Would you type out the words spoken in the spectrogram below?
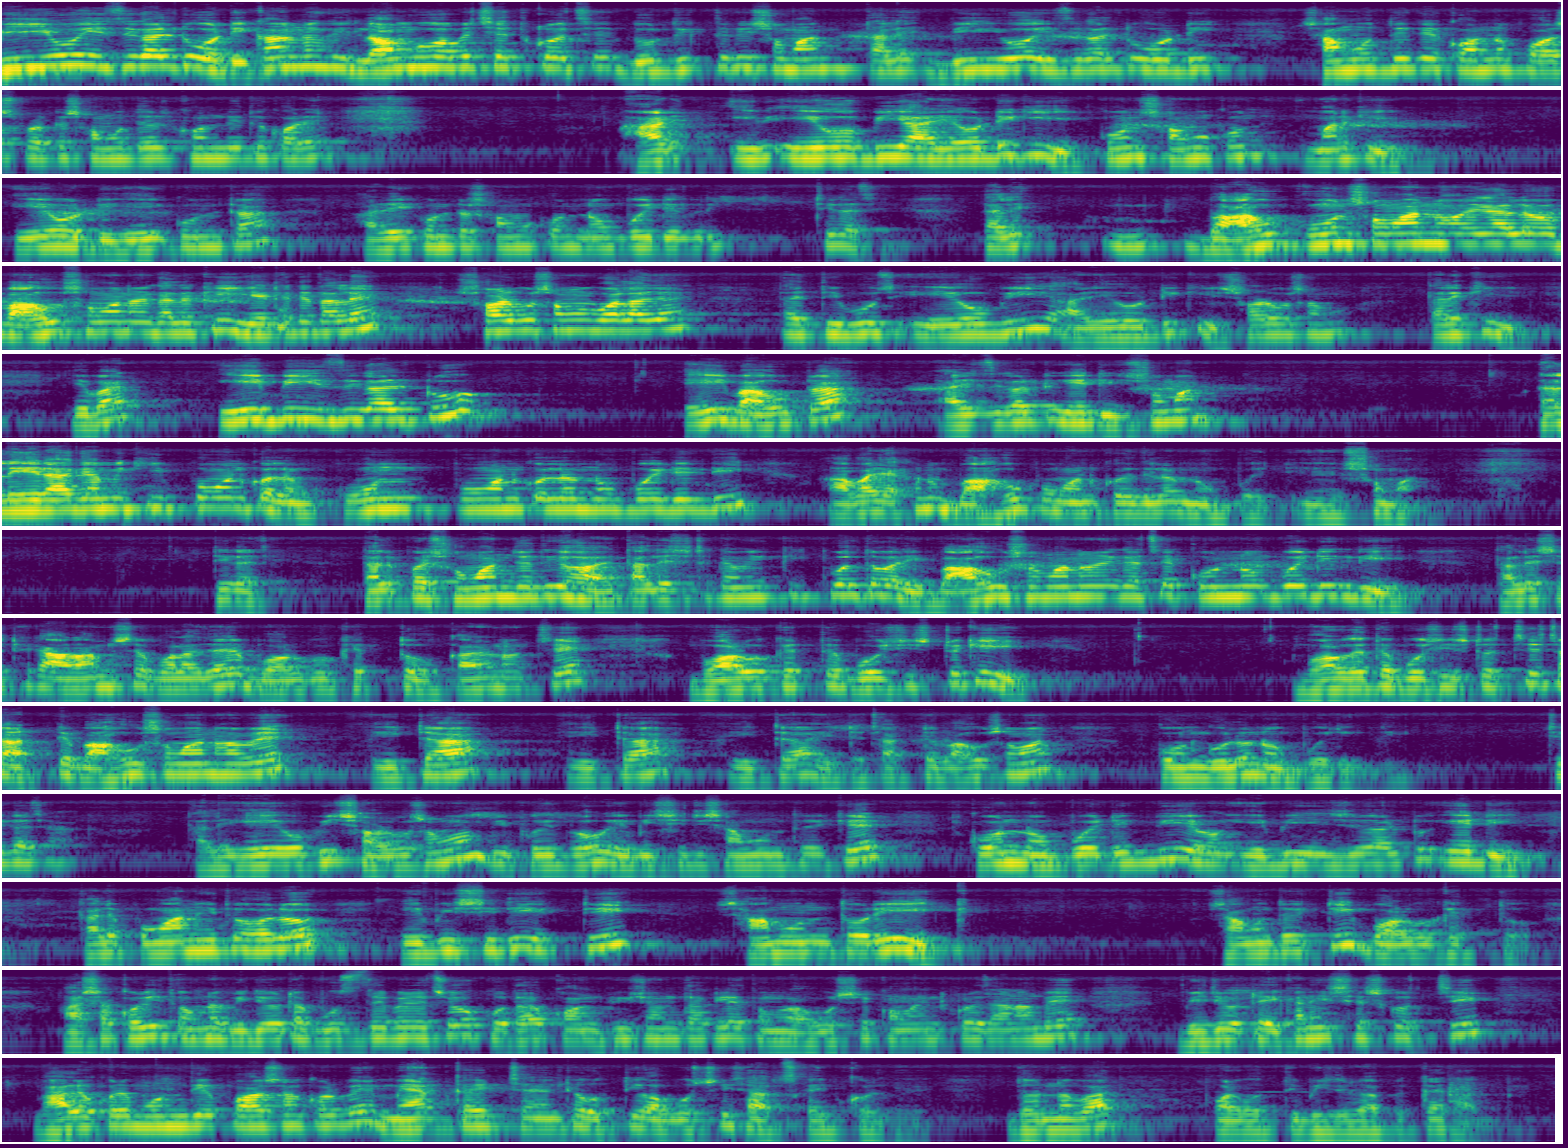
বিও ইজিক্যাল টু ওডি কারণ কি? লম্বভাবে ছেদ করেছে দুদিক থেকেই সমান। তাহলে বিও ইজিক্যাল টু ওডি সামুদ্রিকের কর্ণ পরস্পরকে সমুদ্রের খণ্ডিত করে। আর এও বি আর এও ডি কি? কোন সমকোণ? মানে কি? এও ডি এই কোণটা আর এই কোণটা সমকোণ নব্বই ডিগ্রি, ঠিক আছে? তাহলে বাহু কোণ সমান হয়ে গেল, বাহু সমান হয়ে গেল কি? এটাকে তাহলে সর্বসম বলা যায়। তাই ত্রিভুজ এও বি আর এও ডি কি? সর্বসম। তাহলে কি? এবার এ বি ইজিক্যাল টু এই বাহুটা আর ইজিক্যাল টু এডি সমান। তাহলে এর আগে আমি কি প্রমাণ করলাম? কোন প্রমাণ করলাম নব্বই ডিগ্রি, আবার এখনও বাহু প্রমাণ করে দিলাম নব্বই সমান। ঠিক আছে? তাহলে পরে সমান যদি হয়, তাহলে সেটাকে আমি কী বলতে পারি? বাহু সমান হয়ে গেছে কোন নব্বই ডিগ্রি। তাহলে সেটাকে আরামসে বলা যায় বর্গক্ষেত্র। কারণ হচ্ছে বর্গক্ষেত্রের বৈশিষ্ট্য কি? বর্গক্ষেত্রের বৈশিষ্ট্য হচ্ছে চারটে বাহু সমান হবে। এইটা এইটা এইটা এইটা চারটে বাহু সমান কোনগুলো নব্বই ডিগ্রি। ঠিক আছে? তাহলে এ ও বি সর্বসম বিপরীত বাহু এবিসিডি সামন্তরিকের কোন নব্বই ডিগ্রি এবং এবি ইজুয়াল টু এডি তাহলে প্রমাণিত হলো এবিসিডি একটি সামন্তরিক, সামন্তরিকটি বর্গক্ষেত্র। আশা করি তোমরা ভিডিওটা বুঝতে পেরেছ। কোথাও কনফিউশন থাকলে তোমরা অবশ্যই কমেন্ট করে জানাবে। ভিডিওটা এখানেই শেষ করছি। ভালো করে মন দিয়ে পড়াশোনা করবে। ম্যাথ গাইড চ্যানেলটা অতি অবশ্যই সাবস্ক্রাইব করে দেবে। ধন্যবাদ। পরবর্তী ভিডিওর অপেক্ষায় থাকবে।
